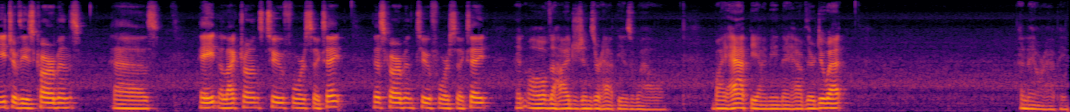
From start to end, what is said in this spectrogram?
each of these carbons has eight electrons, two, four, six, eight. This carbon, two, four, six, eight, and all of the hydrogens are happy as well. By happy, I mean they have their duet, and they are happy.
